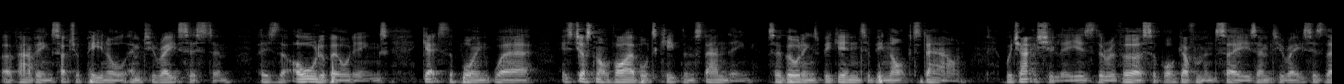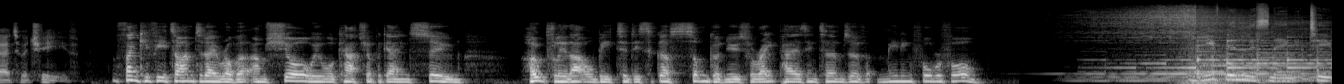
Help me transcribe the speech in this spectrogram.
of having such a penal empty rate system is that older buildings get to the point where it's just not viable to keep them standing. So buildings begin to be knocked down which actually is the reverse of what government says empty rates is there to achieve. Thank you for your time today, Robert. I'm sure we will catch up again soon. Hopefully, that will be to discuss some good news for ratepayers in terms of meaningful reform. You've been listening to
